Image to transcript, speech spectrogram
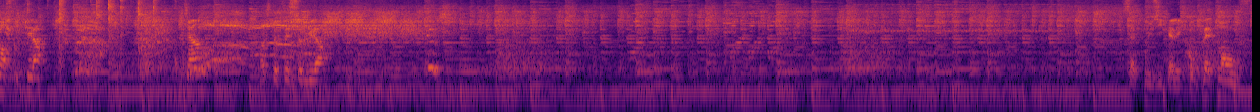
Ouais, il fait tout le temps ce pied là. Tiens, moi je te fais celui-là. Cette musique elle est complètement ouf.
